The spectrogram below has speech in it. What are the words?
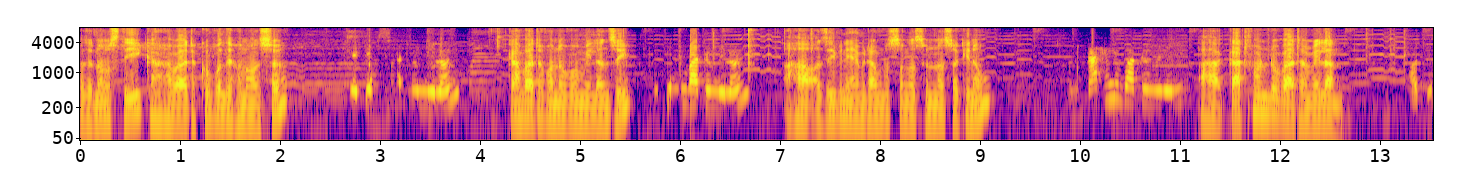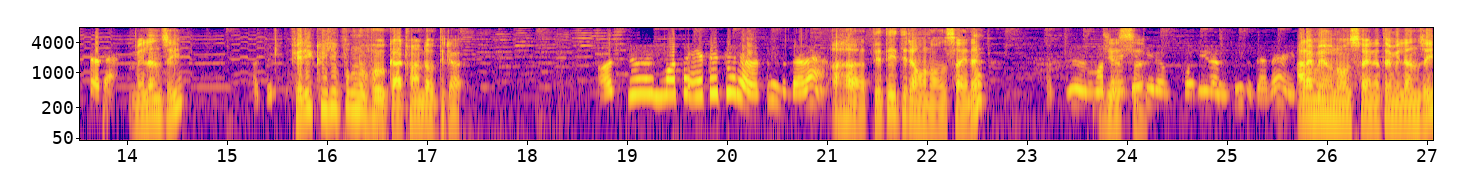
हजुर नमस्ते। कहाँबाट को बोल्दै हुनुहुन्छ? कहाँबाट भन्नुभयो मिलनजी अझै पनि हामी राम्रोसँग सुन्न सकेनौँ। काठमाडौँबाट मिलन। मिलनजी फेरि कहिले पुग्नुभयो काठमाडौँतिर? त्यतैतिर हुनुहुन्छ होइन? आरामै हुनुहुन्छ होइन त मिलनजी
